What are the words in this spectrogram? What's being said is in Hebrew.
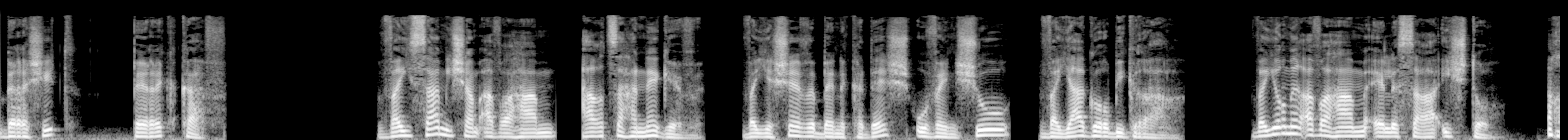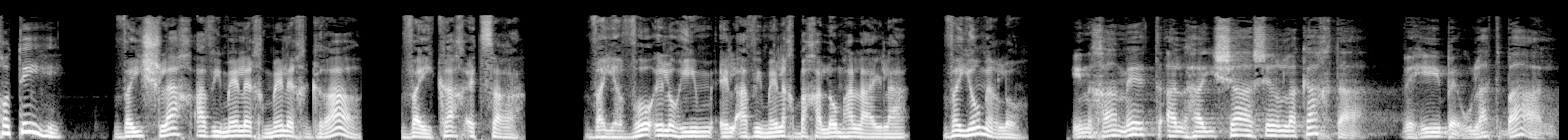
בראשית, פרק כ. ויסע משם אברהם ארצה הנגב, וישב בין קדש ובין שור, ויגור בגרר. ויאמר אברהם אל שרה אשתו, אחותי היא. וישלח אבימלך מלך גרר, ויקח את שרה. ויבוא אלוהים אל אבימלך בחלום הלילה, ויאמר לו, הנך מת על האישה אשר לקחת, והיא בעולת בעל.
